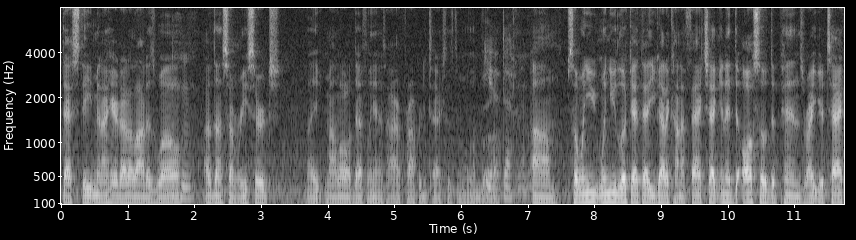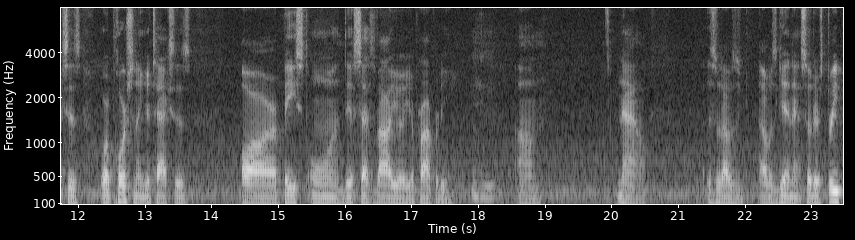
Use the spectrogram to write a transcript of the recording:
that statement. I hear that a lot as well. Mm-hmm. I've done some research. Like my law definitely has higher property taxes than Willingboro. Yeah, definitely. Um, so when you when you look at that, you got to kind of fact check, and it also depends, right? Your taxes or a portion of your taxes are based on the assessed value of your property. Mhm. Um, now, this is what I was I was getting at. So there's three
